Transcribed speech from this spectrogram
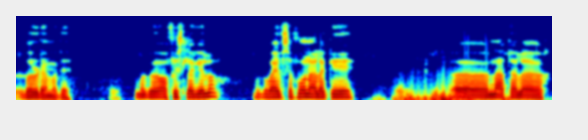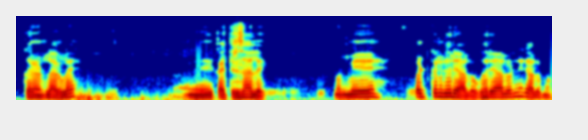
बरोड्यामध्ये. मग ऑफिसला गेलो. मग वाईफचा फोन आला की अं, नाथाला करंट लागलाय. आणि काहीतरी झालंय. मग मी पटकन घरी आलो. घरी आलो आणि निघालो मग.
